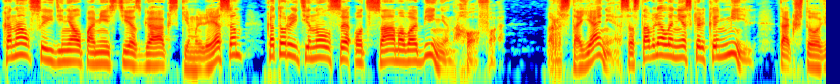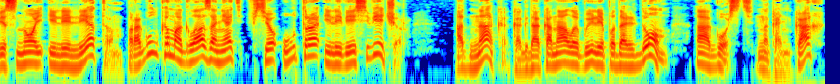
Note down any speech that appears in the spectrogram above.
Канал соединял поместье с Гаагским лесом, который тянулся от самого Биненхофа. Расстояние составляло несколько миль, так что весной или летом прогулка могла занять все утро или весь вечер. Однако, когда каналы были подо льдом, а гость на коньках,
